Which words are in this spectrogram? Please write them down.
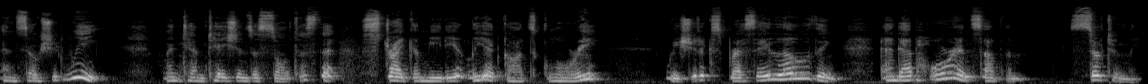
And so should we when temptations assault us that strike immediately at God's glory. We should express a loathing and abhorrence of them certainly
